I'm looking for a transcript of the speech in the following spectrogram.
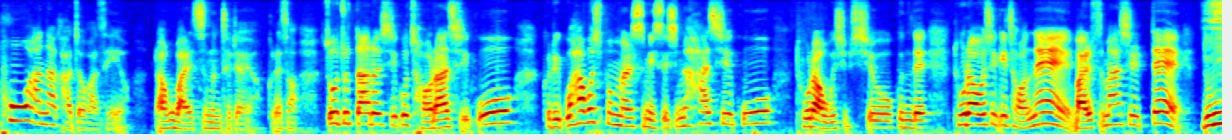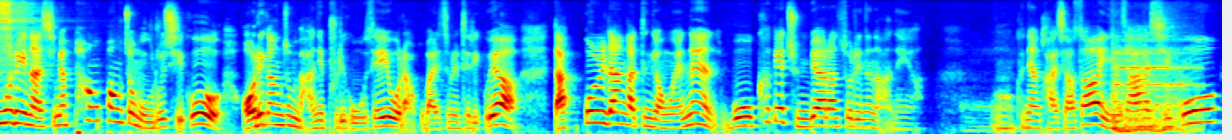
포 하나 가져가세요. 라고 말씀은 드려요. 그래서 소주 따르시고 절하시고 그리고 하고 싶은 말씀 있으시면 하시고 돌아오십시오. 근데 돌아오시기 전에 말씀하실 때 눈물이 나시면 펑펑 좀 우르시고 어리광 좀 많이 부리고 오세요 라고 말씀을 드리고요. 납골당 같은 경우에는 뭐 크게 준비하란 소리는 안 해요. 어, 어, 그냥 가셔서 인사하시고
